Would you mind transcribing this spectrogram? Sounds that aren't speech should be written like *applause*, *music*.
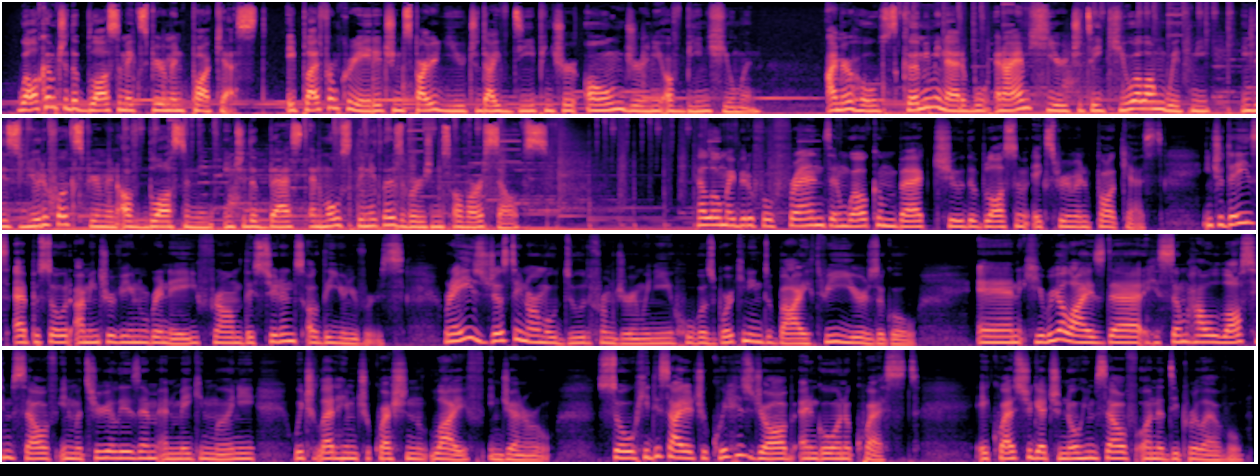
Welcome to the Blossom Experiment podcast, a platform created to inspire you to dive deep into your own journey of being human. I'm your host, Cami Minervo, and I am here to take you along with me in this beautiful experiment of blossoming into the best and most limitless versions of ourselves. Hello, my beautiful friends, and welcome back to the Blossom Experiment podcast. In today's episode, I'm interviewing René from the Students of the Universe. René is just a normal dude from Germany who was working in Dubai three years ago. And he realized that he somehow lost himself in materialism and making money, which led him to question life in general. So he decided to quit his job and go on a quest a quest to get to know himself on a deeper level.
